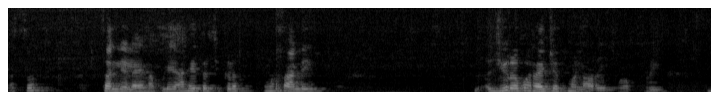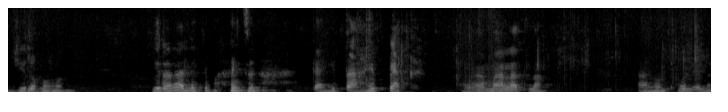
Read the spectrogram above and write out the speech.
असं चाललेलं आहे ना आपले. आहेतच तिकडं मसाले. जिरं भरायचेत मला. अरे बापरे. जिरं भरून. जिरं राहिले की भरायचं. काही तर आहे पॅक. मालातला आणून ठेवलेलं.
